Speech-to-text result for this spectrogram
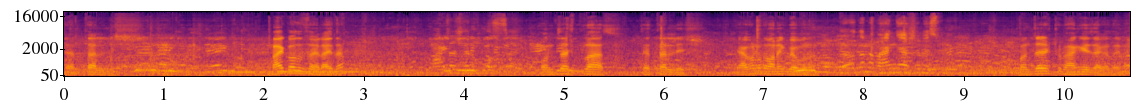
তেতাল্লিশ। ভাই, কত চাই, লাইদা? পঞ্চাশ প্লাস তেতাল্লিশ। এখনও তো অনেক ব্যবধান। পঞ্চাশ একটু ভাঙে জায়গা তাই না?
